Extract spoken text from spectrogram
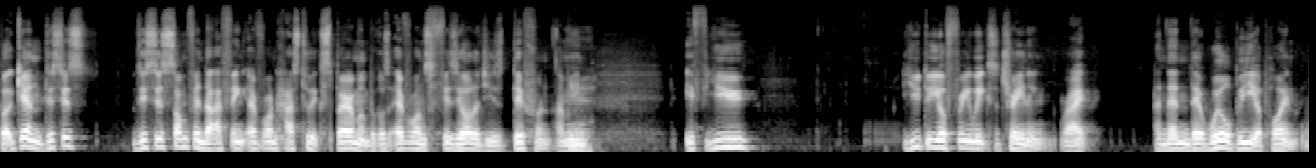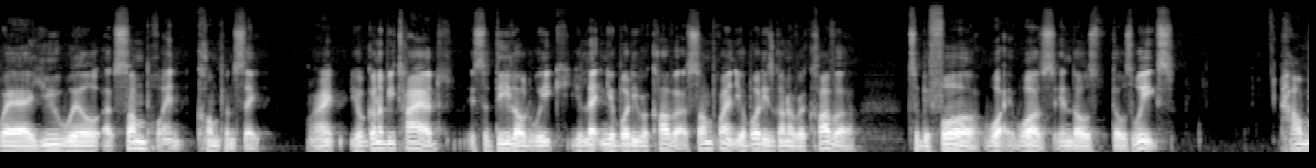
but again, this is this is something that I think everyone has to experiment because everyone's physiology is different. I mean, yeah. if you you do your three weeks of training, right? And then there will be a point where you will at some point compensate, right? You're gonna be tired. It's a deload week. You're letting your body recover. At some point your body's gonna recover to before what it was in those those weeks. How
